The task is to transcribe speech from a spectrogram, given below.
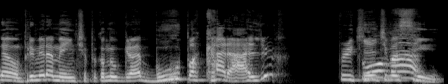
Não, primeiramente, o Chapecó Mil Grau é burro pra caralho. Porque, Toma! tipo assim.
